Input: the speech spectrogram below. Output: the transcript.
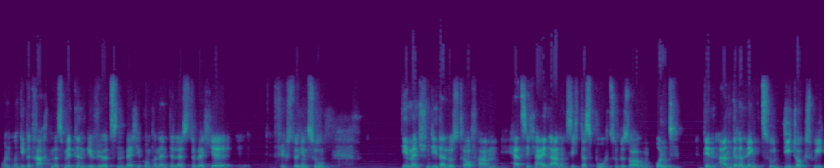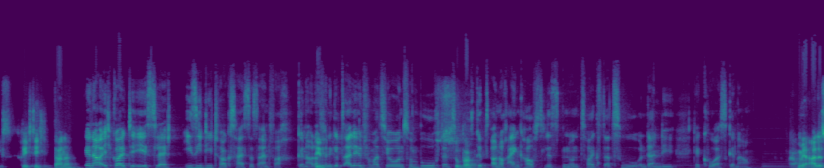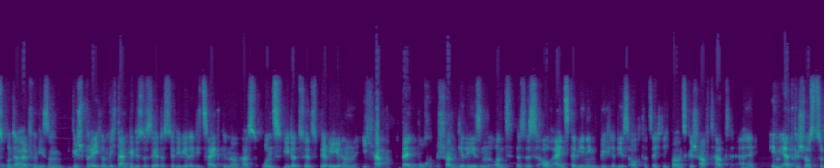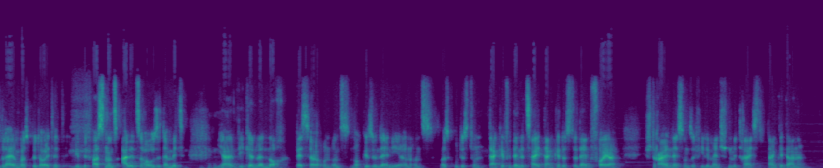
Und, und die betrachten das mit den Gewürzen. Welche Komponente lässt du, welche fügst du hinzu? Die Menschen, die da Lust drauf haben, herzliche Einladung, sich das Buch zu besorgen und den anderen Link zu Detox Weeks, richtig, Dana? Genau, ich gold.de slash easy detox heißt das einfach. Genau, da gibt es alle Informationen zum Buch. Dann zum Buch gibt es auch noch Einkaufslisten und Zeugs dazu und dann die, der Kurs, genau packen wir alles unterhalb von diesem Gespräch und ich danke dir so sehr, dass du dir wieder die Zeit genommen hast, uns wieder zu inspirieren. Ich habe dein Buch schon gelesen und das ist auch eins der wenigen Bücher, die es auch tatsächlich bei uns geschafft hat, äh, im Erdgeschoss zu bleiben, was bedeutet, wir befassen uns alle zu Hause damit. Ja, wie können wir noch besser und uns noch gesünder ernähren, uns was Gutes tun. Danke für deine Zeit, danke, dass du dein Feuer strahlen lässt und so viele Menschen mitreißt. Danke, Dana.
